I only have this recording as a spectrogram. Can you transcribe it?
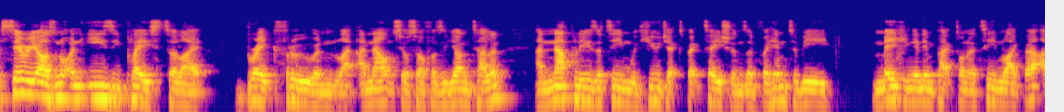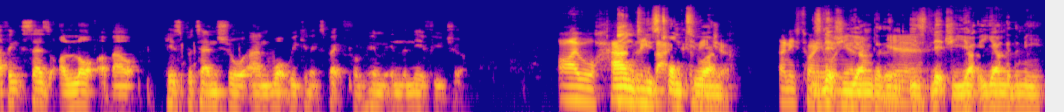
Serie A is not an easy place to like break through and like announce yourself as a young talent. And Napoli is a team with huge expectations, and for him to be making an impact on a team like that, I think says a lot about his potential and what we can expect from him in the near future. I will and he's back 21. And he's He's literally yeah. younger than Yeah. he's literally yo- younger than me.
